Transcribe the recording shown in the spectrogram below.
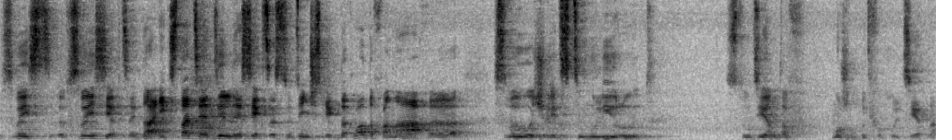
в своей, в своей секции. Да, и, кстати, отдельная секция студенческих докладов, она, э, в свою очередь, стимулирует студентов, может быть, факультета,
